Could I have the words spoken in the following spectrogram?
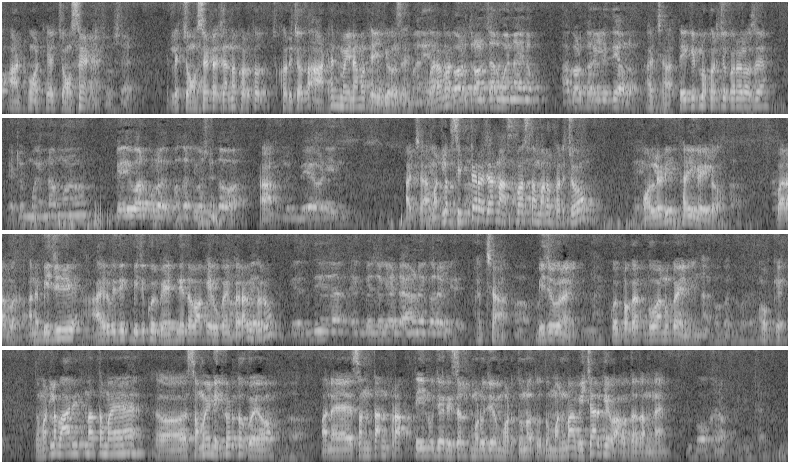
આઠું અઠ્યા ચોસઠ. ચોસઠ. એટલે ચોસઠ હજારનો ખર્ચો ખર્ચો તો આઠ જ મહિનામાં થઈ ગયો મને બરાબર? ત્રણ ચાર મહિના એનો આગળ કરી લીધી અલગ અચ્છા તે કેટલો ખર્ચો કરેલો છે? એટલે મહિનામાં બે વાર બોલાવે પંદર દિવસની દવા. હા. એટલે બે અઢી. અચ્છા મતલબ સિત્તેર હજારના આસપાસ તમારો ખર્ચો ઓલરેડી થઈ ગયેલો. બરાબર. અને બીજી આયુર્વેદિક બીજી કોઈ વેદની દવા કે એવું કંઈ કરાવ્યું ખરું? વેદની એક બે જગ્યાએ ડાયણે કરેલી. અચ્છા. બીજું નહીં. કોઈ ભગત ભુવાનું કંઈ નહીં? ભગત. ઓકે. તો મતલબ આ રીતના તમે સમય નીકળતો ગયો અને સંતાન પ્રાપ્તિનું જે રિઝલ્ટ મળું જે મળતું નહોતું તો મનમાં વિચાર કેવા આવતા તમને? બહુ ખરાબ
